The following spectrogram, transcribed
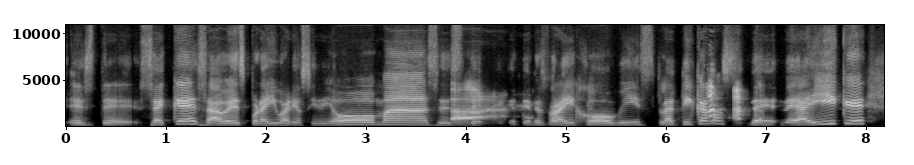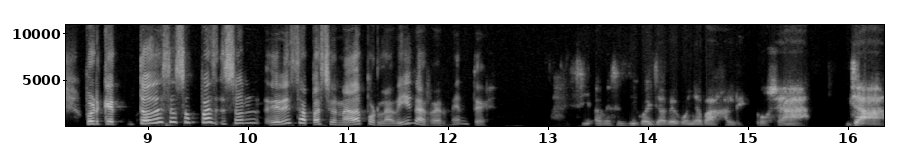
este, sé que sabes por ahí varios idiomas, este, ah. que tienes por ahí hobbies, platícanos de, de, ahí que, porque todo eso son, son, eres apasionada por la vida realmente. Sí, a veces digo, ay, ya Begoña, bájale, o sea, ya.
